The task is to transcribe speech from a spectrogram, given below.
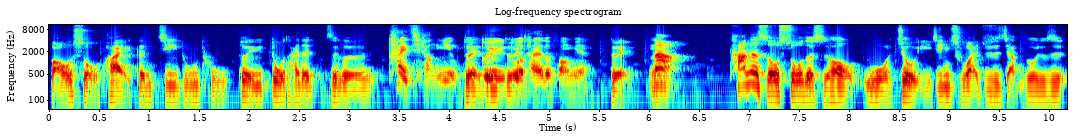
保守派跟基督徒对于堕胎的这个太强硬，对对对于堕胎的方面，对。嗯那他那时候说的时候，我就已经出来就是讲说，就是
